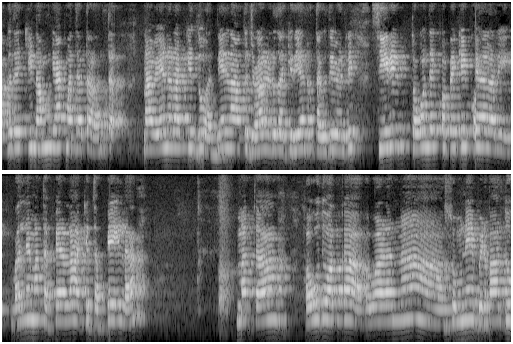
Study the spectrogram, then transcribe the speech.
ಆಗದಕ್ಕಿ ನಮ್ಗೆ ಯಾಕೆ ಮಾತಾಡ್ತಾಳ ಅಂತ. ನಾವೇನಾರ ಹಾಕಿದ್ದು, ಹದಿನೈದು ಆತು ಜಗಳ ನಡೆದು ಹಾಕಿದ್ದು ಏನಾರ ತೆಗ್ದಿವೇನ್ರಿ? ಸೀರೆ ತೊಗೊಂಡು ಎಕ್ಕೋಬೇಕಿ ಅಲ್ಲ ರೀ. ಮತ್ತು ತಪ್ಪೇ ಅಲ್ಲ ಆಕಿ ತಪ್ಪೇ ಇಲ್ಲ. ಮತ್ತು ಹೌದು ಅಕ್ಕ, ಅವಳನ್ನು ಸುಮ್ಮನೆ ಬಿಡಬಾರ್ದು.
